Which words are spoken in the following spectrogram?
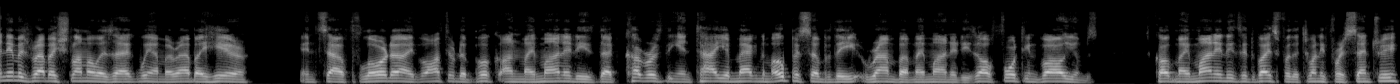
name is Rabbi Shlomo Ezagui. I'm a rabbi here in South Florida. I've authored a book on Maimonides that covers the entire magnum opus of the Rambam Maimonides, all 14 volumes. It's called Maimonides Advice for the 21st Century.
